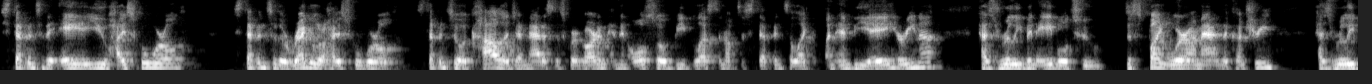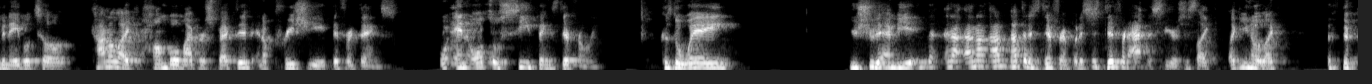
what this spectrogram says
step into the AAU high school world, step into the regular high school world, step into a college at Madison Square Garden, and then also be blessed enough to step into like an NBA arena has really been able to, despite where I'm at in the country, has really been able to kind of like humble my perspective and appreciate different things and also see things differently. Because the way you shoot an NBA, not, that it's different, but it's just different atmospheres. It's like, like you know, like the,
